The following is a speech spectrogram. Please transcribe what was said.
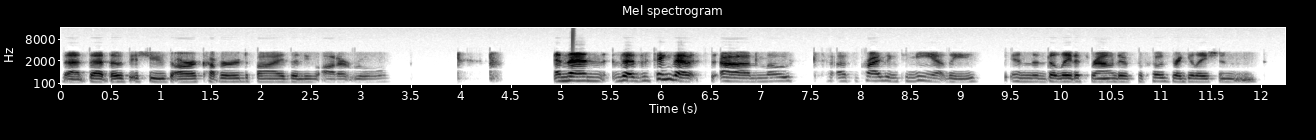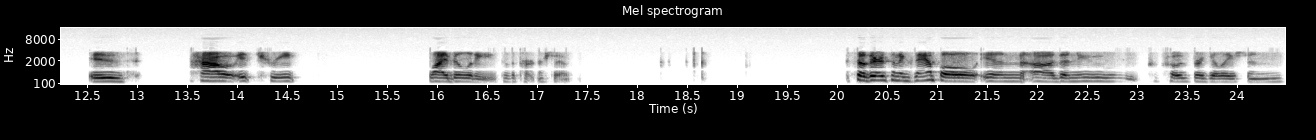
that, that those issues are covered by the new audit rules. And then the, the thing that's uh, most uh, surprising to me, at least, in the, the latest round of proposed regulations is how it treats liabilities of the partnership. So there's an example in uh, the new proposed regulation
